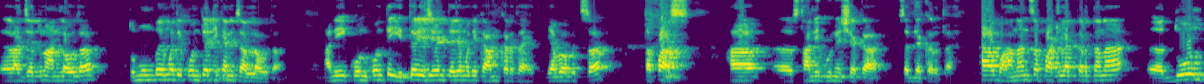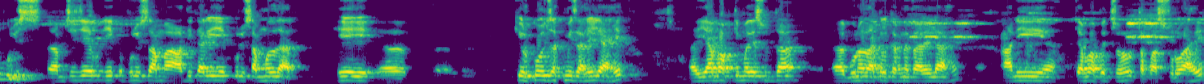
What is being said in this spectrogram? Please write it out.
राज्यातून आणला होता. तो मुंबईमध्ये कोणत्या ठिकाणी चालला होता? आणि कोणकोणते इतर एजंट त्याच्यामध्ये काम करत आहेत याबाबतचा तपास हा स्थानिक गुन्हे शाखा सध्या करत आहे. हा वाहनांचा पाठलाग करताना दोन पोलीस आमचे जे एक पोलीस अधिकारी एक पोलीस अंमलदार हे किरकोळ जखमी झालेले आहेत. या बाबतीमध्ये सुद्धा गुन्हा दाखल करण्यात आलेला आहे आणि त्याबाबतचा तपास सुरू आहे.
